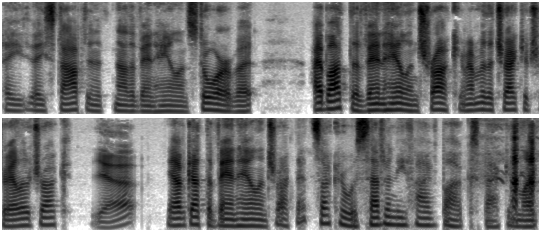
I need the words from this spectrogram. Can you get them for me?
they they stopped and it's now the Van Halen store, but I bought the Van Halen truck. You remember the tractor trailer truck? Yeah. Yeah, I've got the Van Halen truck. That sucker was 75 bucks back in like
